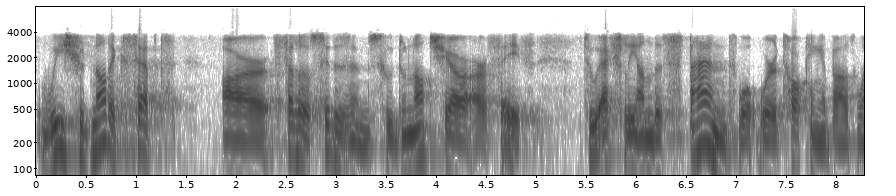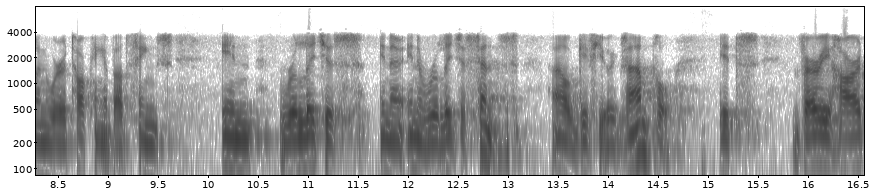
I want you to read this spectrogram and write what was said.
we should not accept our fellow citizens who do not share our faith to actually understand what we're talking about when we're talking about things in religious in a in a religious sense. I'll give you an example. It's very hard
